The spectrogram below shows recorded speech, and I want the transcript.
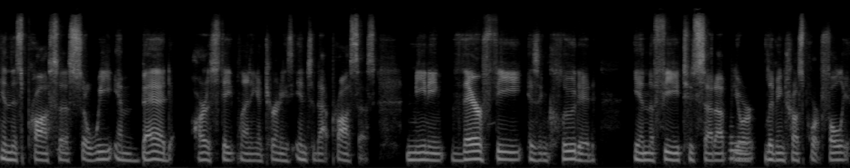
in this process. So we embed our estate planning attorneys into that process meaning their fee is included in the fee to set up mm. your living trust portfolio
